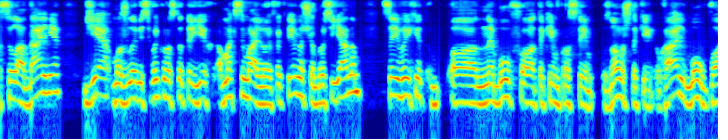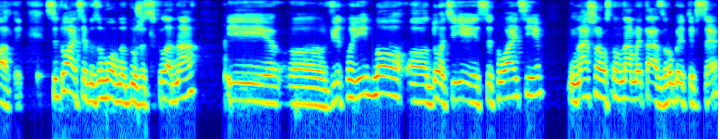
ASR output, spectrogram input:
села Дальнє є можливість використати їх максимально ефективно, щоб росіянам цей вихід е, не був е, таким простим. Знову ж таки, гальмувати. Ситуація безумовно дуже складна, і е, відповідно е, до цієї ситуації. Наша основна мета зробити все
